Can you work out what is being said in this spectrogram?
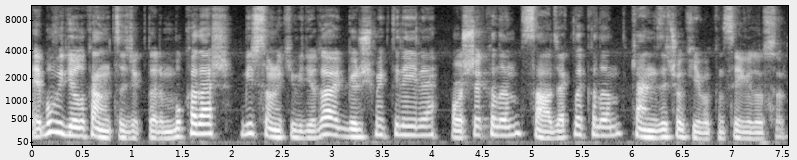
E, Bu videoluk anlatacaklarım bu kadar. Bir sonraki videoda görüşmek dileğiyle. Hoşça kalın, sağlıcakla kalın. Kendinize çok iyi bakın sevgili dostlarım.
